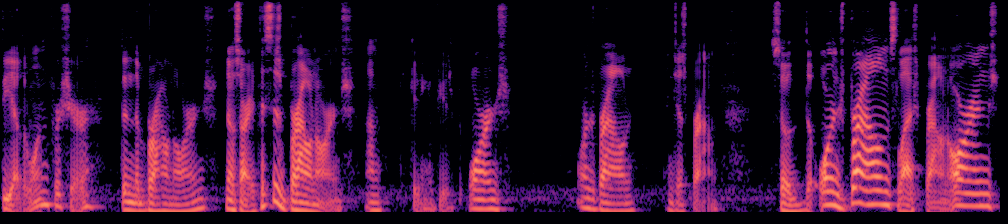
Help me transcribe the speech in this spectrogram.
the other one for sure, than the brown orange. No, sorry, this is brown orange. I'm getting confused. Orange, orange brown, and just brown. So the orange brown slash brown orange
